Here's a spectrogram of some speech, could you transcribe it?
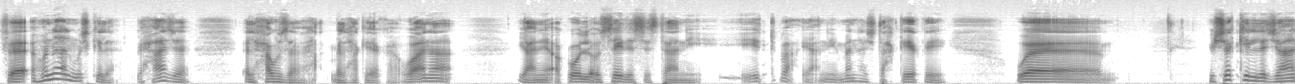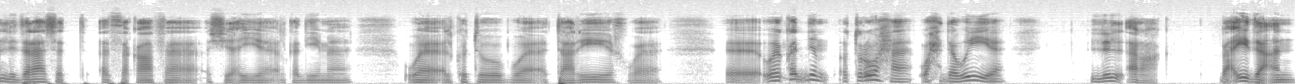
فهنا المشكلة بحاجة الحوزة بالحقيقة. وأنا يعني أقول لو السيد السيستاني يتبع يعني منهج تحقيقي ويشكل لجان لدراسة الثقافة الشيعية القديمة والكتب والتاريخ و ويقدم أطروحة وحدوية للعراق بعيدة عن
